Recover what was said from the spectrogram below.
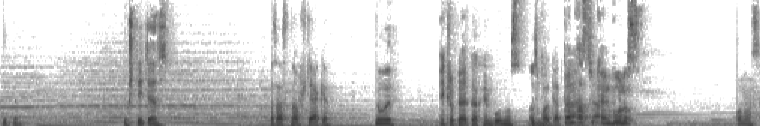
Bitte. Wo steht das? Was hast du denn auf Stärke? Null. Ich glaube, er hat gar keinen Bonus. Also, Dann hast du ja, keinen Bonus. Bonus.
